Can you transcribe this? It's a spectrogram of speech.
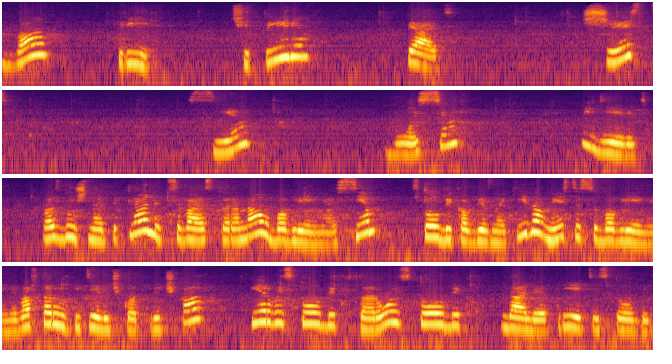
2, 3, 4, 5, 6, 7, 8 и 9. Воздушная петля, лицевая сторона убавления. 7 столбиков без накида вместе с убавлениями. Во вторую петелечку от крючка первый столбик, второй столбик, далее третий столбик,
